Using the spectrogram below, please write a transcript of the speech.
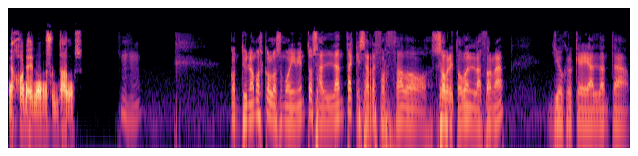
mejore los resultados. Continuamos con los movimientos. Atlanta, que se ha reforzado sobre todo en la zona. Yo creo que Atlanta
